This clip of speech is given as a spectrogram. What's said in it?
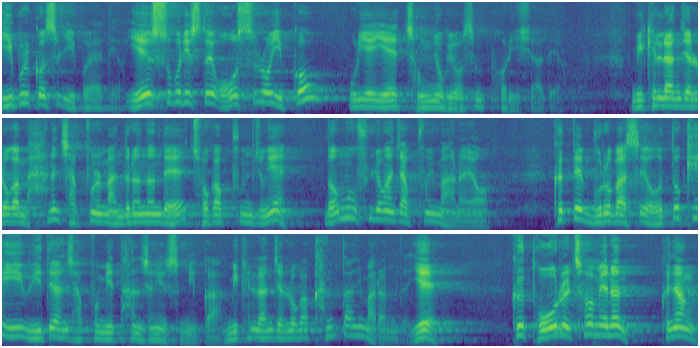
입을 것을 입어야 돼요. 예수 그리스도의 옷으로 입고 우리의 옛 정욕의 옷은 버리셔야 돼요. 미켈란젤로가 많은 작품을 만들었는데 조각품 중에 너무 훌륭한 작품이 많아요. 그때 물어봤어요. 어떻게 이 위대한 작품이 탄생했습니까? 미켈란젤로가 간단히 말합니다. 예. 그 돌을 처음에는 그냥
